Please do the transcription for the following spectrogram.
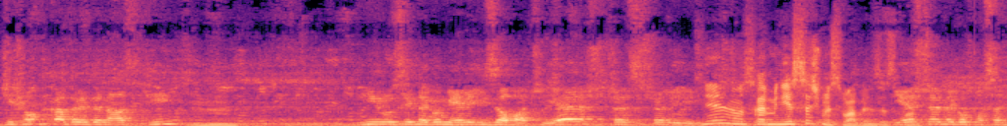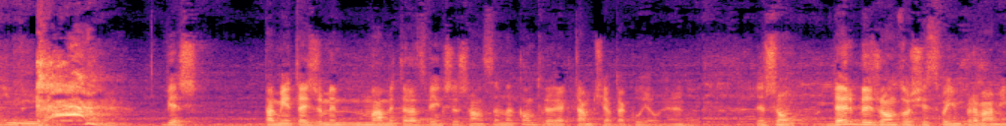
Dziesiątka do jedenastki. Minus jednego mieli i zobacz. Jeszcze strzelili. Nie no, słuchaj, my nie jesteśmy słabym zespołem. Jeszcze jednego posadzili. Wiesz, pamiętaj, że my mamy teraz większe szanse na kontrę, jak tamci atakują, nie? Zresztą derby rządzą się swoimi prawami.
